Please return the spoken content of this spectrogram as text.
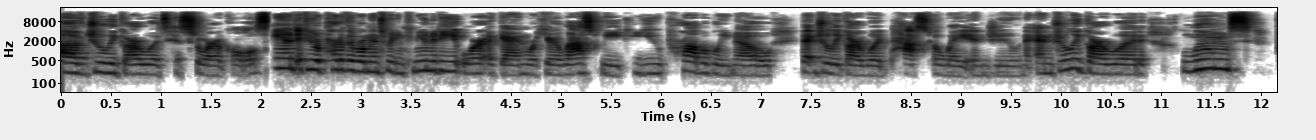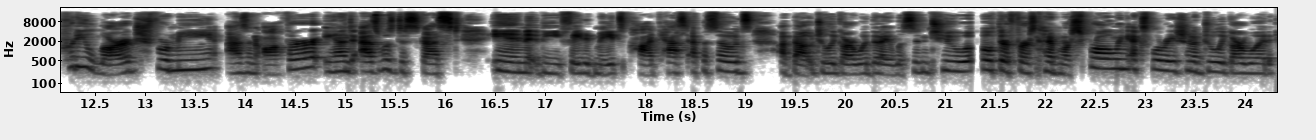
of Julie Garwood's historicals. And if you were part of the romance reading community, or again, were here last week, you probably know that Julie Garwood passed away in June. And Julie Garwood looms pretty large for me as an author, and as was discussed in the Fated Mates podcast episodes about Julie Garwood that I listened to, both their first kind of more sprawling exploration of Julie Garwood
